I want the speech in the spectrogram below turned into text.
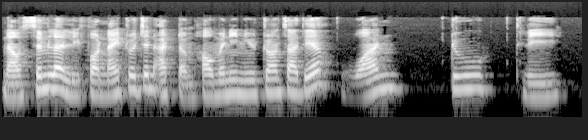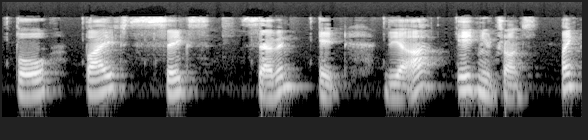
Now similarly for nitrogen atom how many neutrons are there? One two three four five six seven eight. There are eight neutrons fine.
